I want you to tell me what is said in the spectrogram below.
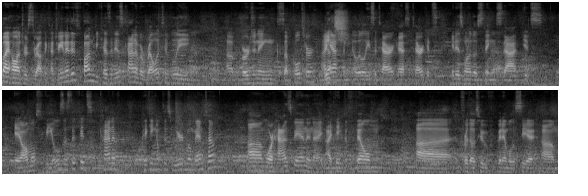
by haunters throughout the country, and it is fun because it is kind of a relatively uh, burgeoning subculture, I Yes. guess, and a little esoteric. Esoteric. It's it is one of those things that it's it almost feels as if it's kind of picking up this weird momentum, um, or has been, and I, I think the film, uh, for those who've been able to see it, um,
